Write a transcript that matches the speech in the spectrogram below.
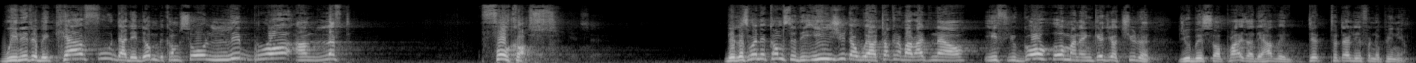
we need to be careful that they don't become so liberal and left focused. Because when it comes to the issue that we are talking about right now, if you go home and engage your children, you'll be surprised that they have a totally different opinion.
